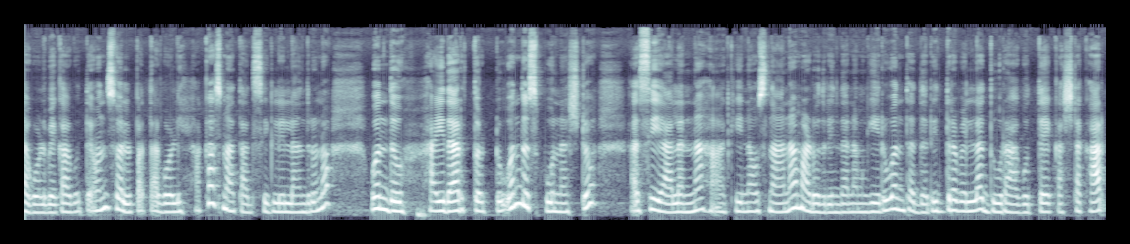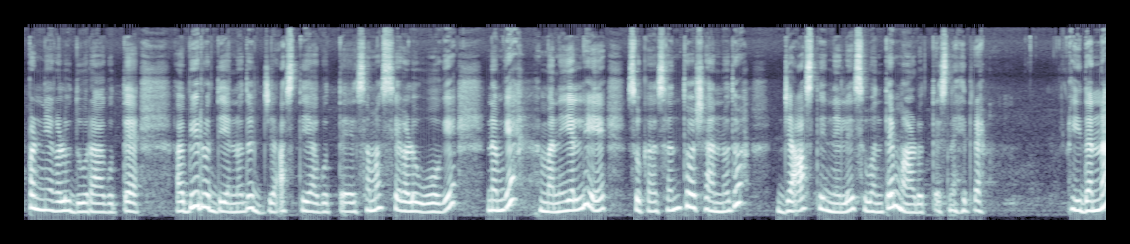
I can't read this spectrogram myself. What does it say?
ತಗೊಳ್ಬೇಕಾಗುತ್ತೆ. ಒಂದು ಸ್ವಲ್ಪ ತಗೊಳ್ಳಿ. ಅಕಸ್ಮಾತ್ ಅದು ಸಿಗಲಿಲ್ಲ ಅಂದ್ರೂ ಒಂದು ಐದಾರು ತೊಟ್ಟು, ಒಂದು ಸ್ಪೂನಷ್ಟು ಹಸಿ ಹಾಲನ್ನು ಹಾಕಿ ನಾವು ಸ್ನಾನ ಮಾಡೋದ್ರಿಂದ ನಮಗೆ ಇರುವಂಥ ದರಿದ್ರವೆಲ್ಲ ದೂರ ಆಗುತ್ತೆ ಕಷ್ಟ ಕಾರ್ಪಣ್ಯಗಳು ದೂರ ಆಗುತ್ತೆ, ಅಭಿವೃದ್ಧಿ ಅನ್ನೋದು ಜಾಸ್ತಿ ಆಗುತ್ತೆ. ಸಮಸ್ಯೆಗಳು ಹೋಗಿ ನಮಗೆ ಮನೆಯಲ್ಲಿ ಸುಖ, ಸಂತೋಷ ಅನ್ನೋದು ಜಾಸ್ತಿ ನೆಲೆಸುವಂತೆ ಮಾಡುತ್ತೆ ಸ್ನೇಹಿತರೆ. ಇದನ್ನು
